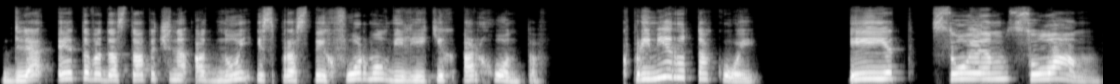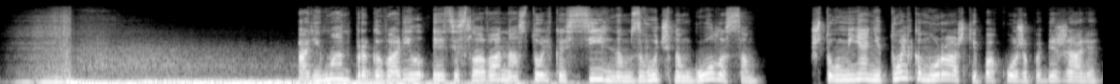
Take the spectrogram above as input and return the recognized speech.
Для этого достаточно одной из простых формул великих архонтов. К примеру, такой «Иет суем сулам». Ариман проговорил эти слова настолько сильным звучным голосом, что у меня не только мурашки по коже побежали,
